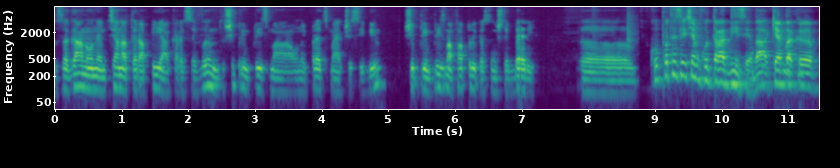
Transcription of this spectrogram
Zăganu, Nemțeana, Terapia, care se vând și prin prisma unui preț mai accesibil și prin prisma faptului că sunt niște beri cu, putem să zicem cu tradiție, da? Chiar dacă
